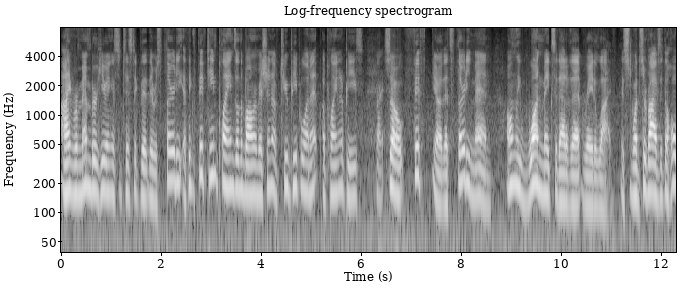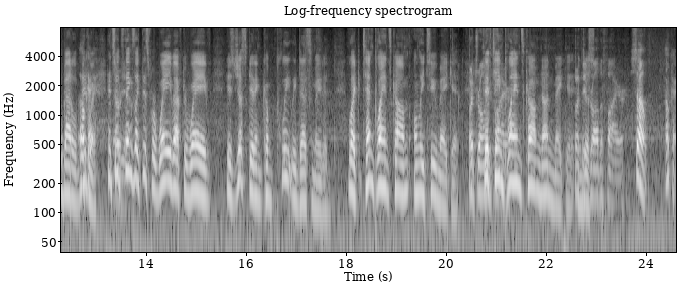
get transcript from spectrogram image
I remember hearing a statistic that there was 30, I think 15 planes on the bomber mission of two people in it, a plane and a piece. Right. So, 50, you know, that's 30 men. Only one makes it out of that raid alive. It's one survives at the whole Battle of Okay. Midway. And so Oh, it's yeah. things like this where wave after wave is just getting completely decimated. Like 10 planes come, only two make it. But drawing 15 fire. planes come, none make it. but they just- draw the fire, So, okay,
